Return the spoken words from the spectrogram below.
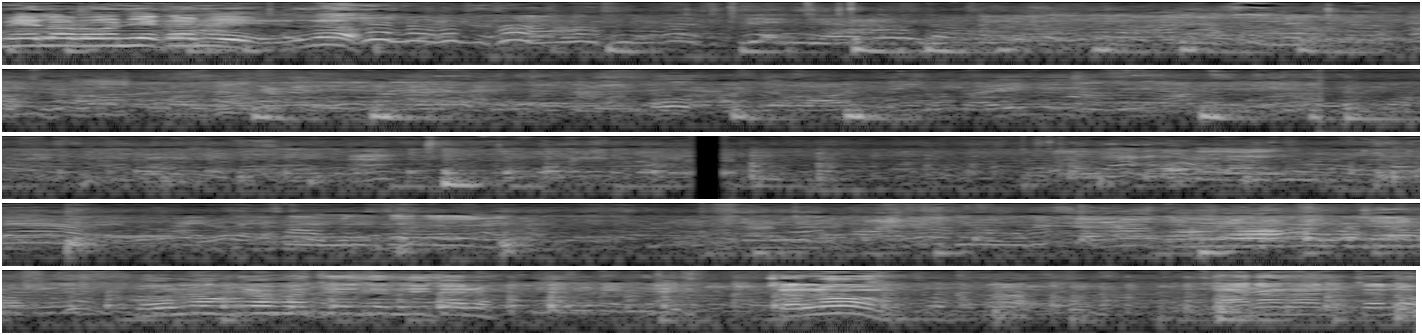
Meron niya kami. Look. दो लोग जो बचे जल्दी चलो चलो खाना खाने चलो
